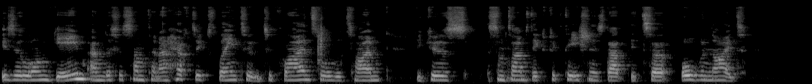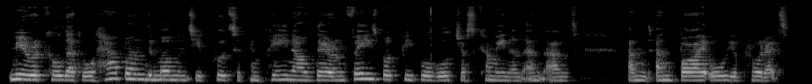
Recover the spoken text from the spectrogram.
is a long game, and this is something I have to explain to, to clients all the time because sometimes the expectation is that it's an overnight miracle that will happen the moment you put a campaign out there on Facebook. People will just come in and and and and, and buy all your products.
